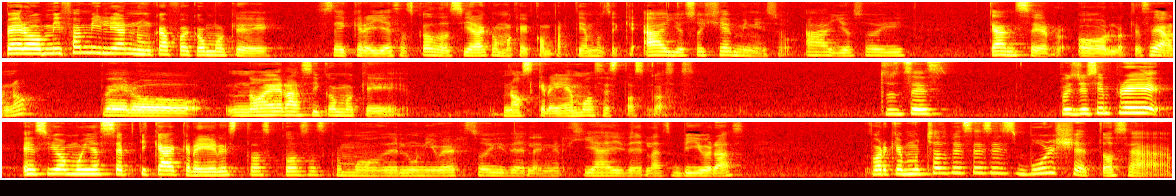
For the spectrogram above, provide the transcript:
Pero mi familia nunca fue como que se creía esas cosas, y era como que compartíamos de que, ah, yo soy Géminis, o ah, yo soy cáncer, o lo que sea, ¿no? Pero no era así como que nos creemos estas cosas. Entonces, pues yo siempre he sido muy escéptica a creer estas cosas como del universo y de la energía y de las vibras, porque muchas veces es bullshit, o sea,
